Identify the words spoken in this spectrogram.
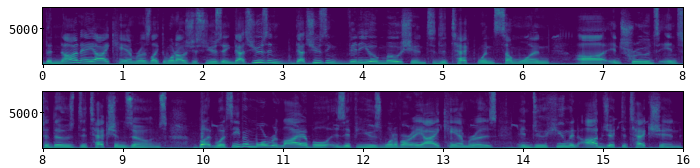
the non-AI cameras, like the one I was just using, that's using that's using video motion to detect when someone uh, intrudes into those detection zones. But what's even more reliable is if you use one of our AI cameras and do human object detection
